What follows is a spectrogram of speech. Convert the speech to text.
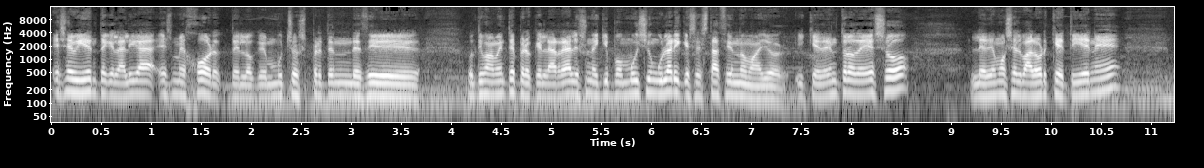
es evidente que la liga es mejor de lo que muchos pretenden decir últimamente, pero que la Real es un equipo muy singular y que se está haciendo mayor. Y que dentro de eso le demos el valor que tiene.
